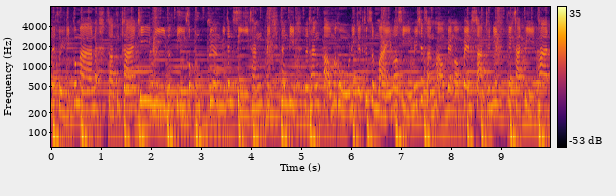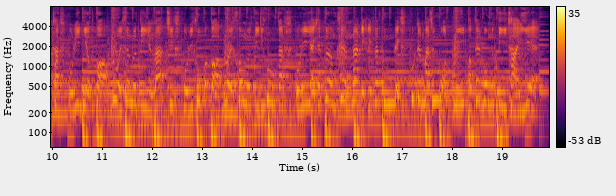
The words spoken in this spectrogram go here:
และขุดดิบก็มานะสามสุดท้ายที่มีดนตรีครบทุกเครื่องมีทั้งสีทั้งตีทั้งดีและทั้งเป่ามโหรีเกิดขึ้นสมัยรอสี่ไม่ใช่สันเหาแบ่งออกเป็นสามชนิดคล้ายๆปีพาดไทยโหรีเดี่ยวประกอบด้วยเครื่องดนตรีอย่างละชิ้นโหรีคู่ประกอบด้วยเครื่องดนตรีที่คู่กันโหรีใหญ่แค่เพิ่มเครื่องหน้าเด็กเล็กหน้าทุ้มเด็กพูดกันมาทั้งหมดนี้ประเภทวงดนตรีไทยเย่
